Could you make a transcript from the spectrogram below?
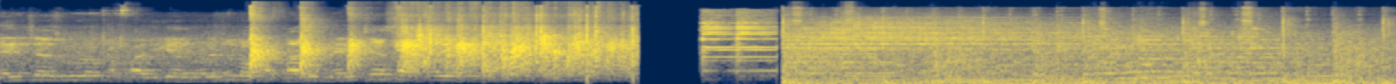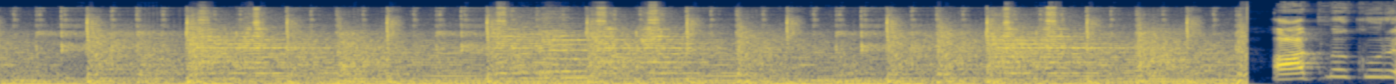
బెంచెస్ కూడా ఒక పదిహేను రోజులు ఒక పది బెంచెస్ అప్లై ఆత్మకూరు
